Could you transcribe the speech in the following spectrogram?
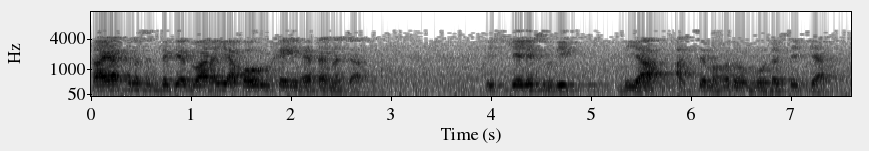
तो अयत्न सिद्ध के द्वारा ये अपौरुषेय है कहना चाहते इसके लिए श्रुति दिया, अस्य महदो बोध से इत्यादि।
